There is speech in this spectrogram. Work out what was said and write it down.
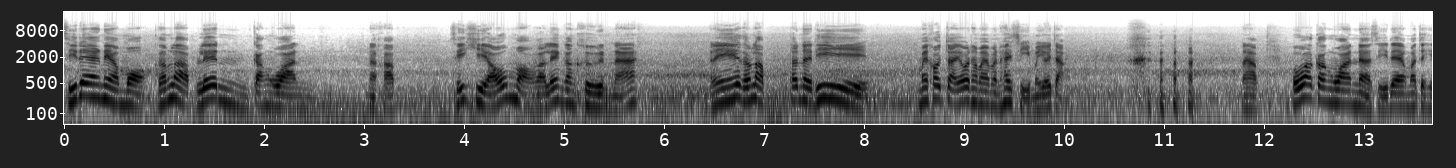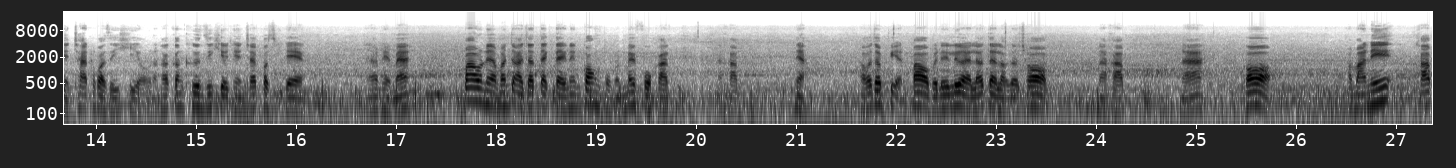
สีแดงเนี่ยเหมาะสำหรับเล่นกลางวันนะครับ สีเขียวเหมาะกับเล่นกลางคืนนะ อันนี้สำหรับท่านใดที่ไม่เข้าใจว่าทำไมมันให้สีมาเยอะจัง นะครับ เพราะว่ากลางวันน่ะสีแดงมันจะเห็นชัดกว่าสีเขียวนะครับกลางคืนสีเขียวเห็นชัดกว่าสีแดงนะครับเห็นไหมเป้าเนี่ยมันจะอาจจะแตกๆในกล้องผมมันไม่โฟกัสนะครับเนี่ยเราก็จะเปลี่ยนเป้าไปเรื่อยๆ แล้วแต่เราจะชอบนะครับนะก็ประมาณนี้ครับ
